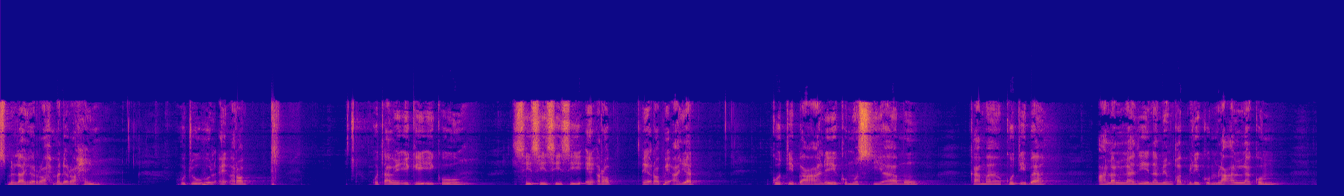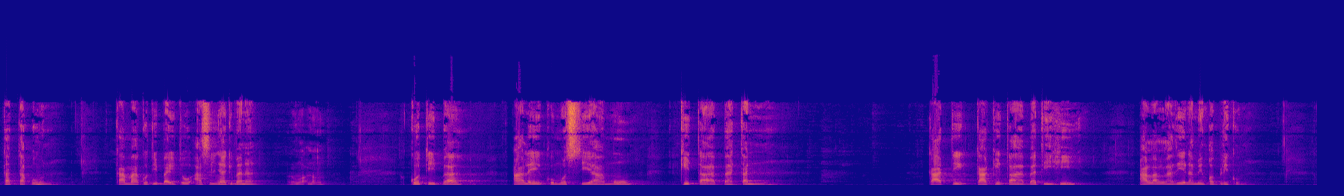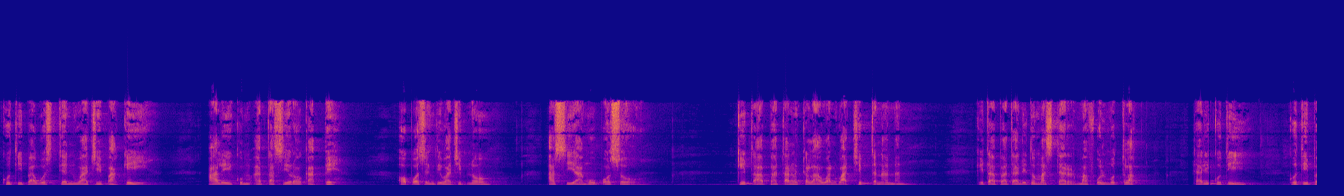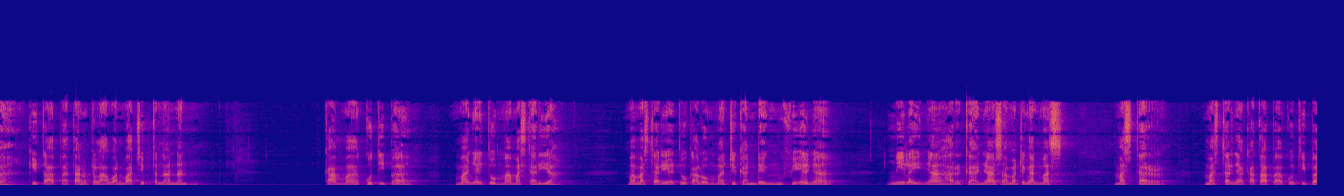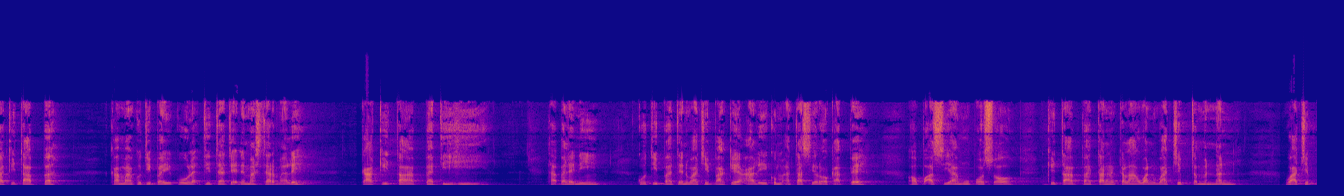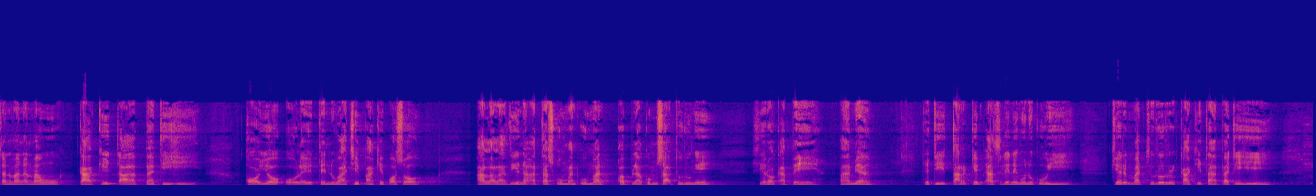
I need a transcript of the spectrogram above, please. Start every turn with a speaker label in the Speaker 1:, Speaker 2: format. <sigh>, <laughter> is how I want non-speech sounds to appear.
Speaker 1: Bismillahirrahmanirrahim. Wujuhul i'rab utawi iki iku sisi-sisi i'rab i'rab ayat kutiba alaikumus siyamu kama kutiba alal ladzina min qablikum la'allakum tattaqun. Kama kutiba itu aslinya gimana? Rungokno. Kutiba alaikumus siyamu kitabatan. Katika kitabatihi alal ladzina min qablikum. Kutiba wis den wajibake alaikum atas sira kabeh. Apa sing diwajibno? Asyamu poso. Kitabatan kelawan wajib tenanan. Kitabatan itu masdar maf'ul mutlak. Dari kuti kutiba kitabatan kelawan wajib tenanan. Kama kutiba manya itu mamas daria. Mamas daria itu kalau ma digandeng fiilnya nilainya harganya sama dengan mas masdar. Masdarnya kata ba kutiba kitabah. Kama kutiba iku lek didadekne masdar malih kakitabadihi tak baleni kutibaten wajibake alaikum atas sira kabeh. Apa asyamu poso? Kitabatan kelawan wajib temenan. Wajib temenan mau ka kitabatihi koyo oleh den wajibake poso. Ala ladina atas umat-umat qablakum sak durunge sira kabeh. Paham ya? Jadi tarkib asli ngono kuwi. Jar majrur ka kitabatihi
